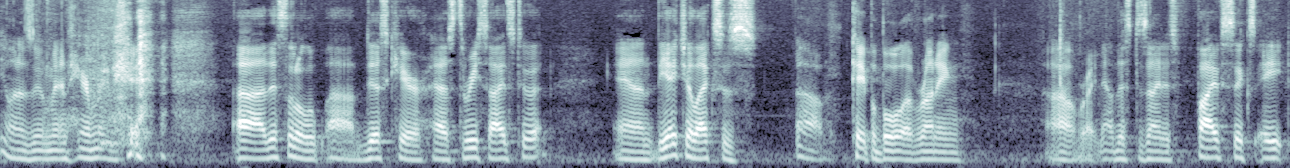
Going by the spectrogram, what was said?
You want to zoom in here, maybe? uh, this little uh, disc here has three sides to it, and the HLX is uh, capable of running. Uh, right now, this design is 5, 6, 8,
